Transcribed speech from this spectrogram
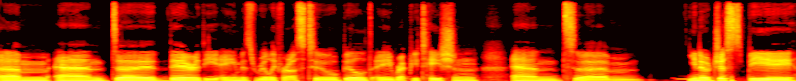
Um, and uh, there, the aim is really for us to build a reputation and um, you know, just be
